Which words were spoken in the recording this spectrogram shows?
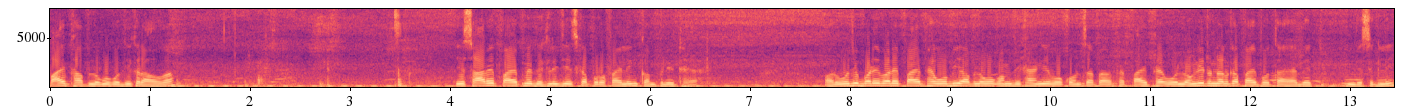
पाइप आप लोगों को दिख रहा होगा। ये सारे पाइप में देख लीजिए, इसका प्रोफाइलिंग कंप्लीट है। और वो जो बड़े बड़े पाइप है, वो भी आप लोगों को हम दिखाएँगे, वो कौन सा पाइप है पाइप है, वो लॉन्गिटूनल का पाइप होता है बेसिकली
